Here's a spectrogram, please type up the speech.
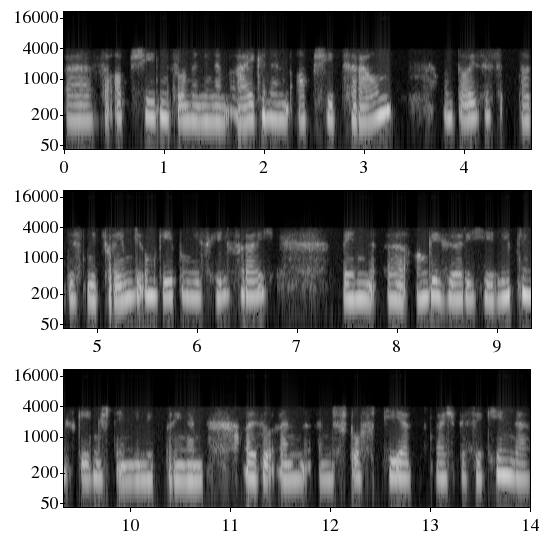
äh, verabschieden, sondern in einem eigenen Abschiedsraum. Und da ist es, da das eine fremde Umgebung ist, hilfreich, wenn äh, Angehörige Lieblingsgegenstände mitbringen, also ein, ein Stofftier, zum Beispiel für Kinder,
